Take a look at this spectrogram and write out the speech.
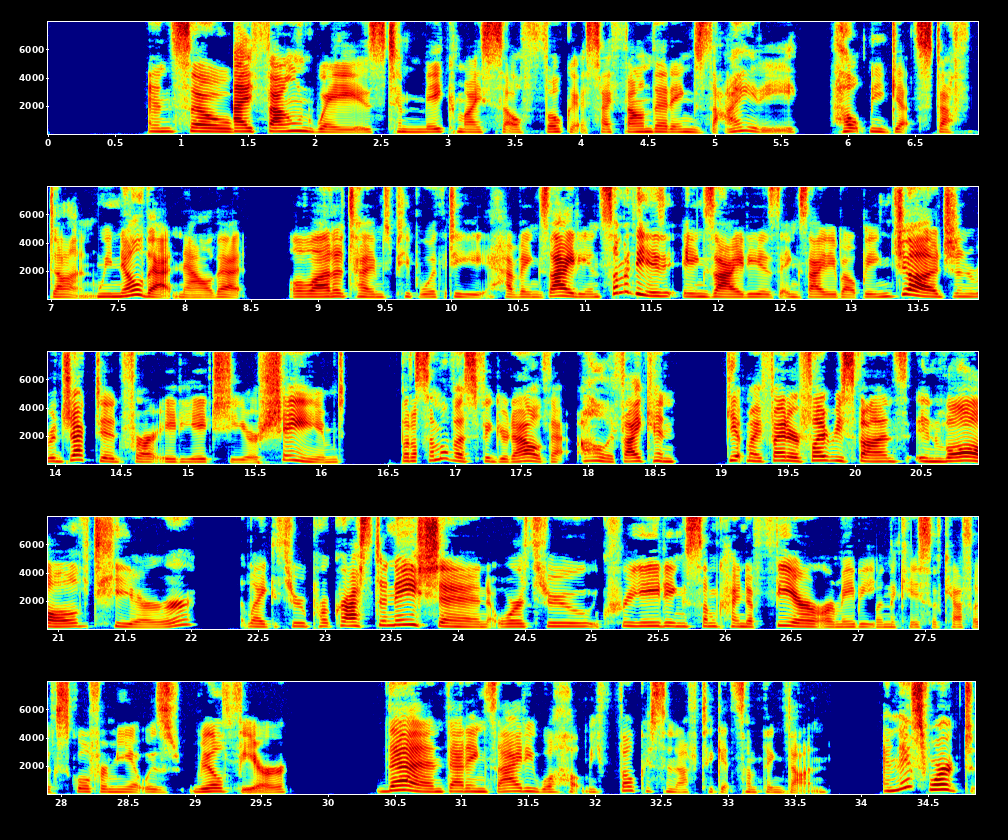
And so I found ways to make myself focus. I found that anxiety helped me get stuff done. We know that now that a lot of times people with D have anxiety, and some of the anxiety is anxiety about being judged and rejected for our ADHD or shamed. But some of us figured out that, oh, if I can get my fight or flight response involved here, like through procrastination or through creating some kind of fear, or maybe in the case of Catholic school, for me, it was real fear, then that anxiety will help me focus enough to get something done. And this worked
